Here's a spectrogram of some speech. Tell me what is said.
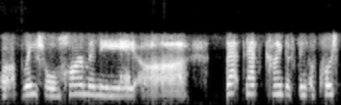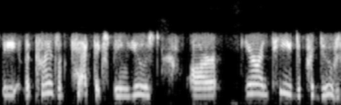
uh, racial harmony, uh, that that kind of thing. Of course, the the kinds of tactics being used are guaranteed to produce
